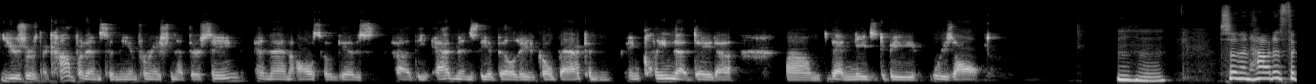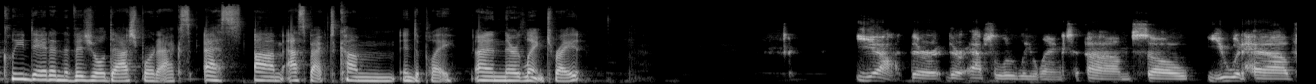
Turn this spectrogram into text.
users the confidence in the information that they're seeing, and then also gives the admins the ability to go back and, and clean that data um, that needs to be resolved. Hmm. So then, how does the clean data and the visual dashboard um, aspect come into play? And they're linked, right? Yeah, they're they're absolutely linked. Um, so you would have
